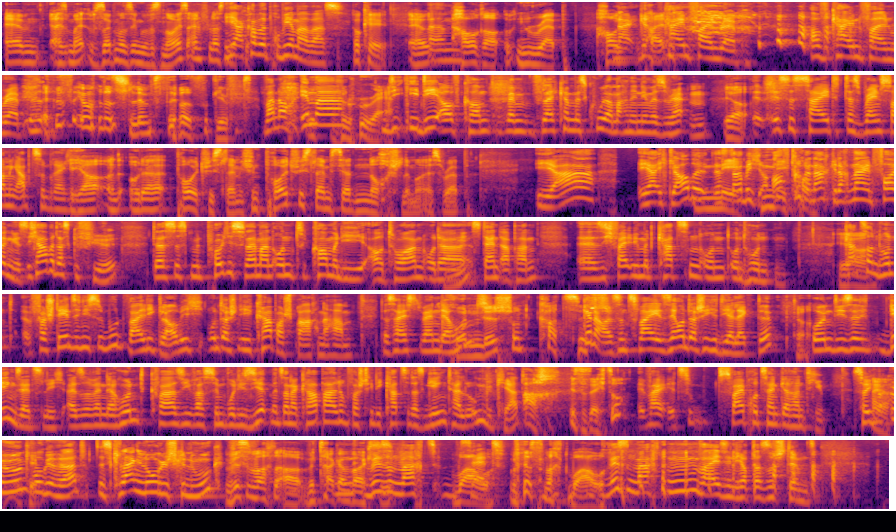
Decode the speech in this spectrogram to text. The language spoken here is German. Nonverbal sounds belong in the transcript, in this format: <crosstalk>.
Ähm, also sollten wir uns irgendwas Neues einfallen lassen? Ja, komm, wir probieren mal was. Okay, äh, Ähm. hau raus, ein Rap. Hau Nein, auf kein- keinen Fall ein Rap. <laughs> auf keinen Fall ein Rap. Das ist immer das Schlimmste, was es gibt. Wann auch immer die Idee aufkommt, wenn, vielleicht können wir es cooler machen, indem wir es rappen, Ja. äh, ist es Zeit, das Brainstorming abzubrechen. Ja, und, oder Poetry Slam. Ich finde, Poetry Slam ist ja noch schlimmer als Rap. Ja, ja, ich glaube, das Nee, da habe ich nee, oft drüber komm. nachgedacht. Nein, folgendes. Ich habe das Gefühl, dass es mit Poetry Slammern und Comedy-Autoren oder Mhm. Stand-Uppern äh, sich verhält wie mit Katzen und, und Hunden. Ja. Katze und Hund verstehen sich nicht so gut, weil die, glaube ich, unterschiedliche Körpersprachen haben. Das heißt, wenn der Hund. Hundisch und katzisch. Genau, es sind zwei sehr unterschiedliche Dialekte Ja. und die sind gegensätzlich. Also wenn der Hund quasi was symbolisiert mit seiner Körperhaltung, versteht die Katze das Gegenteil und umgekehrt. Ach, ist es echt so? Weil zu 2% Garantie. Das habe ich Ah mal ja, irgendwo okay. gehört. Es klang logisch genug. Wissen macht A mit Taka Maxi. Wissen macht wow. Z. <laughs> Wissen macht wow. Wissen macht, hm, weiß ich nicht, ob das so stimmt. <laughs>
